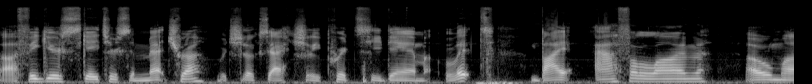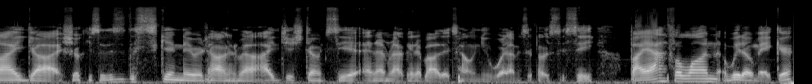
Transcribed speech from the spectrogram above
Uh, Figure Skater Symmetra, which looks actually pretty damn lit. By Biathlon. Oh my gosh. Okay, so this is the skin they were talking about. I just don't see it, and I'm not going to bother telling you what I'm supposed to see. Biathlon Widowmaker.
